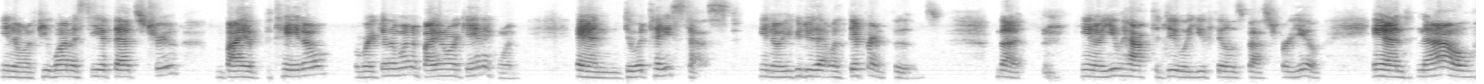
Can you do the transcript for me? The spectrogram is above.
You know, if you want to see if that's true, buy a potato, a regular one, and buy an organic one and do a taste test. You know, you could do that with different foods. But, you know, you have to do what you feel is best for you. And now,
